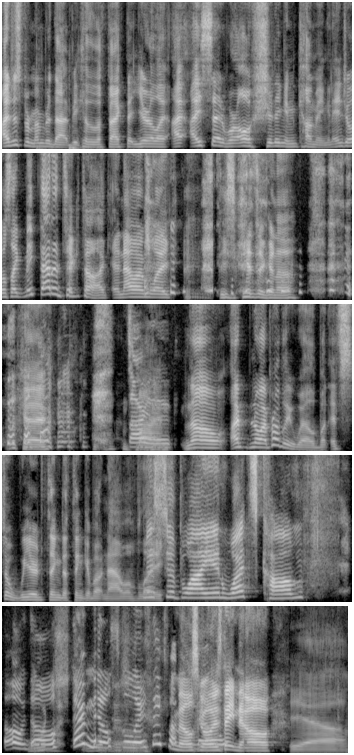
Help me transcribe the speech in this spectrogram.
I just remembered that because of the fact that you're like, I, I said we're all shitting and coming, and Angel was like, make that a TikTok, and now I'm like, these kids are gonna. Okay. It's Sorry, fine. Luke. No, I no, I probably will, but it's just a weird thing to think about now. Of like, Mr. Bryan, what's come? Oh no, What they're middle schoolers. They fucking middle schoolers, know. they know. yeah,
